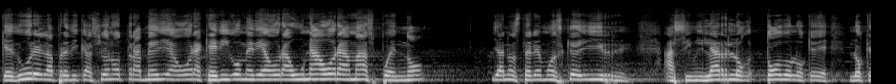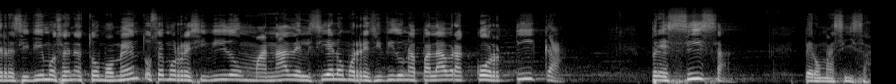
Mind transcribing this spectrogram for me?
que dure la predicación otra media hora, que digo media hora, una hora más, pues no. Ya nos tenemos que ir a asimilar todo lo que, lo que recibimos en estos momentos. Hemos recibido maná del cielo, hemos recibido una palabra cortica, precisa, pero maciza.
